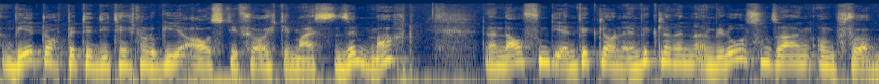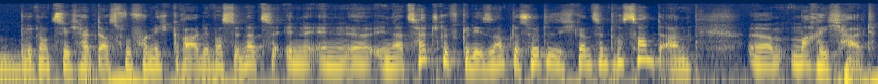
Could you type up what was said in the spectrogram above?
wählt doch bitte die Technologie aus, die für euch den meisten Sinn macht. Dann laufen die Entwickler und Entwicklerinnen irgendwie los und sagen, und benutze ich halt das, wovon ich gerade was in der, in, in, äh, in der Zeitschrift gelesen habe. Das hörte sich ganz interessant an. Ähm, Mache ich halt.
